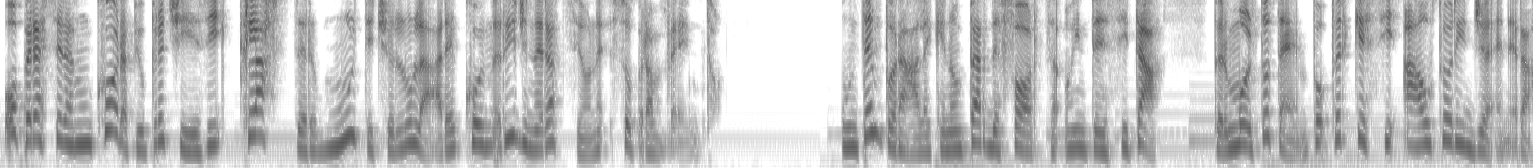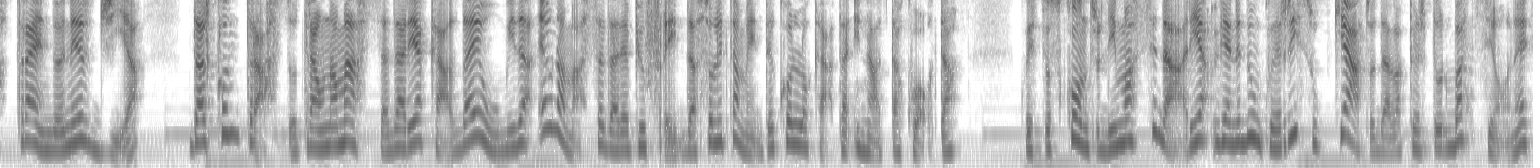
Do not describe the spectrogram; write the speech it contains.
o per essere ancora più precisi, cluster multicellulare con rigenerazione sopravvento. Un temporale che non perde forza o intensità per molto tempo perché si autorigenera, traendo energia dal contrasto tra una massa d'aria calda e umida e una massa d'aria più fredda, solitamente collocata in alta quota. Questo scontro di masse d'aria viene dunque risucchiato dalla perturbazione,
